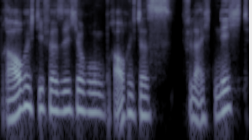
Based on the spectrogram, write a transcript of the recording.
brauche ich die Versicherung, brauche ich das vielleicht nicht?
